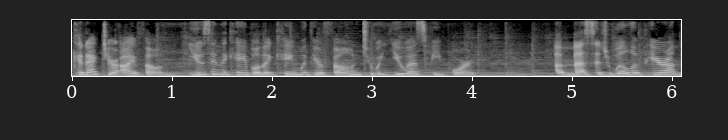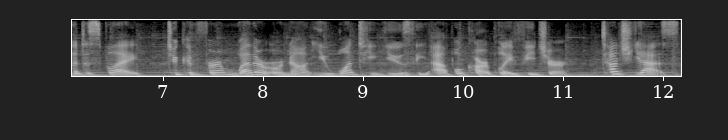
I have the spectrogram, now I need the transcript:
Connect your iPhone using the cable that came with your phone to a USB port. A message will appear on the display to confirm whether or not you want to use the Apple CarPlay feature. Touch Yes.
